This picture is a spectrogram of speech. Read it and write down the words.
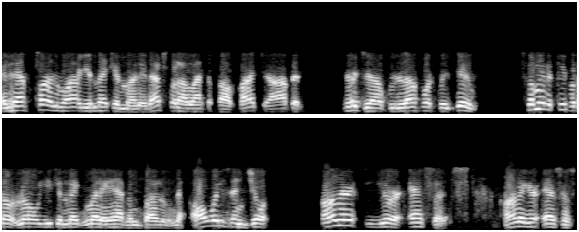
and have fun while you're making money. That's what I like about my job. And your job. We love what we do. So many people don't know you can make money having fun. Always enjoy, honor your essence, honor your essence.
